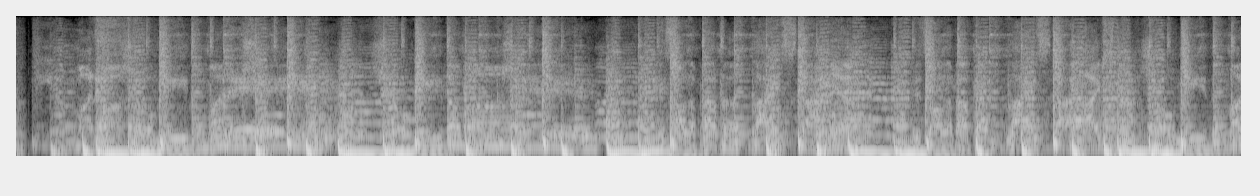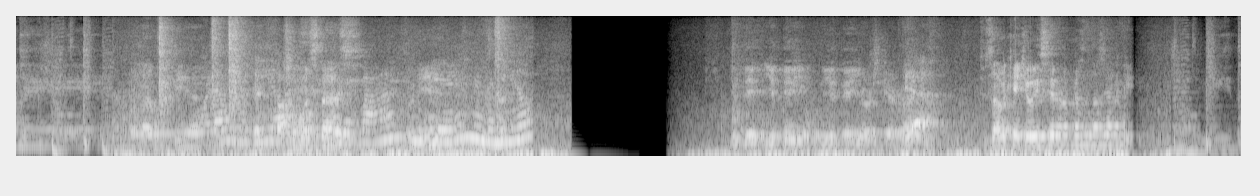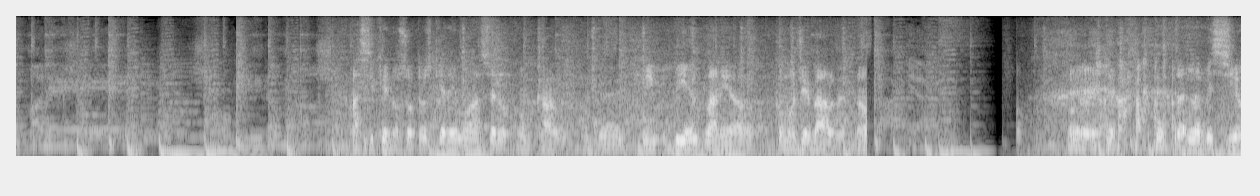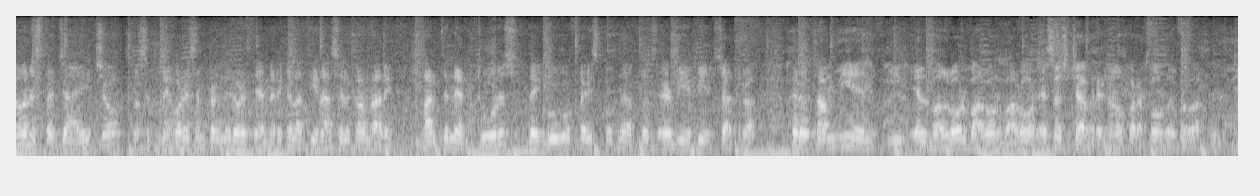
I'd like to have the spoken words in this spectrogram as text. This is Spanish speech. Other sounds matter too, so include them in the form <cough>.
Hola, buen día. Hola, buenos días. ¿Cómo estás? Muy bien, bienvenido. You did, you did, you did yours here, right? Yeah. ¿Tú sabes que yo hice una presentación aquí? Así que nosotros queremos hacerlo con calma. Y bien planeado, como J Balvin, ¿no? Eh, <laughs> la visión está ya hecho. Los mejores emprendedores de América Latina, Silicon Valley, van a tener tours de Google, Facebook, Netflix, Airbnb, etc. Pero también y el valor, valor, valor. Eso es chévere, ¿no? Para todos.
